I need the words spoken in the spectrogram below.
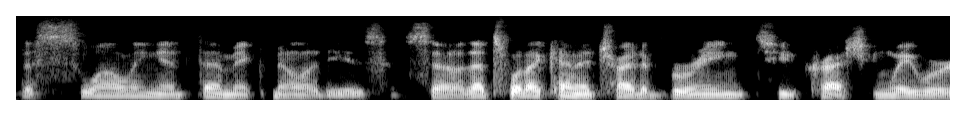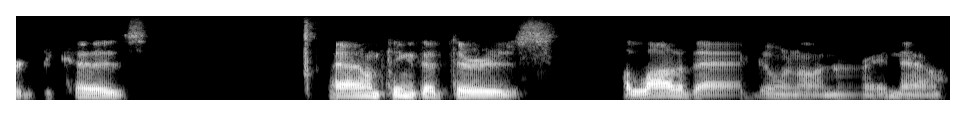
the swelling anthemic melodies. So that's what I kind of try to bring to Crashing Wayward because I don't think that there's a lot of that going on right now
